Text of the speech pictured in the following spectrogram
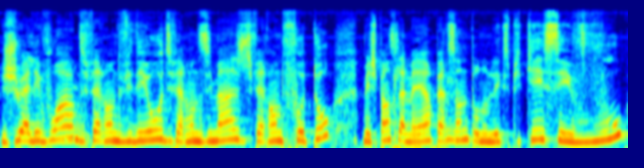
je vais aller voir différentes vidéos, différentes images, différentes photos, mais je pense que la meilleure personne pour nous l'expliquer, c'est vous.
